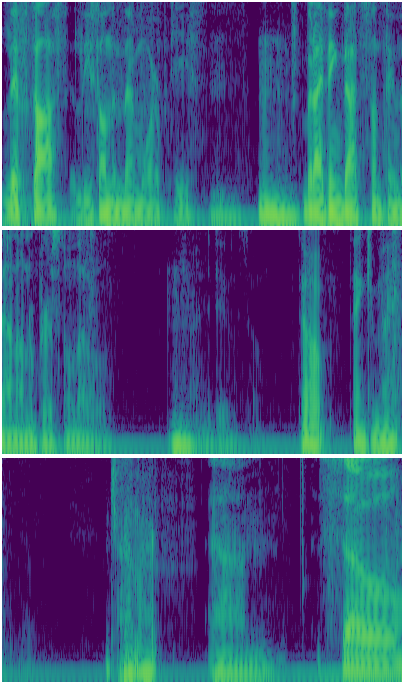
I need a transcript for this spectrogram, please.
lift off at least on the memoir piece mm-hmm. but i think that's something that on a personal level. Dope. Thank you, Mike. What you got, um, Mark? Um, so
